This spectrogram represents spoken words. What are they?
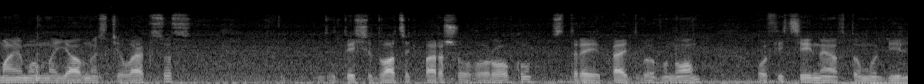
Маємо в наявності Lexus 2021 року з 3,5 двигуном. Офіційний автомобіль.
